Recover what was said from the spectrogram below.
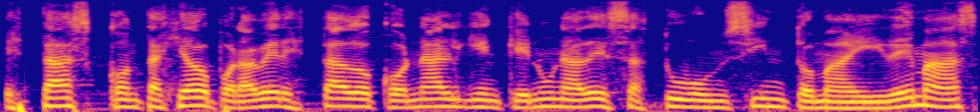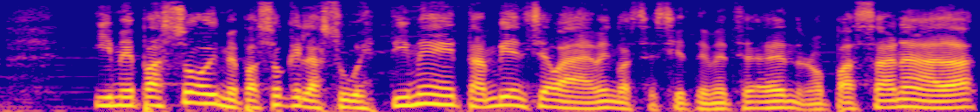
estás contagiado por haber estado con alguien que en una de esas tuvo un síntoma y demás. Y me pasó, y me pasó que la subestimé también. Decía, "Bah, vengo hace siete meses adentro, no pasa nada.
